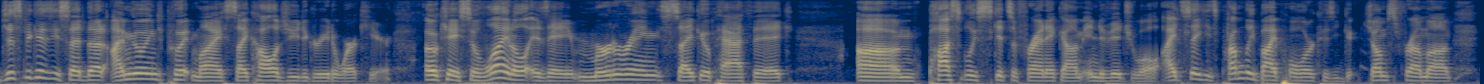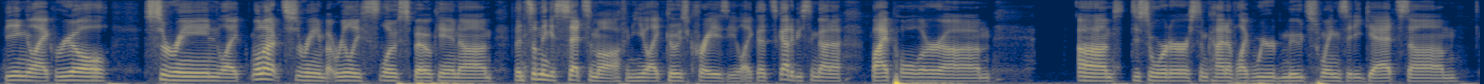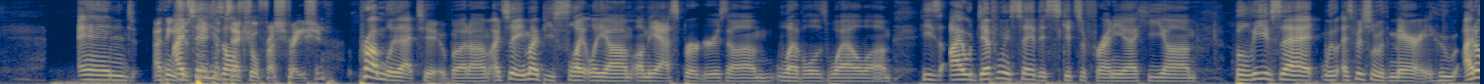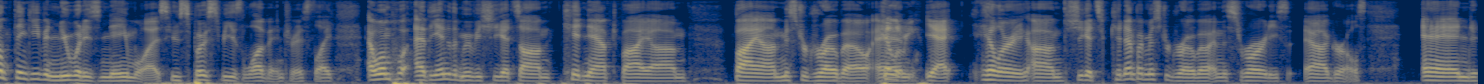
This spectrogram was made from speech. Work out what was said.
Just because you said that, I'm going to put my psychology degree to work here. Okay, so Lionel is a murdering, psychopathic, um, possibly schizophrenic um, individual. I'd say he's probably bipolar because he jumps from um, being like real serene, like well not serene, but really slow spoken. Um, then something just sets him off and he like goes crazy. Like that's got to be some kind of bipolar um, um, disorder, some kind of like weird mood swings that he gets. Um, and I think I'd say he's also- sexual frustration. probably that too but um, i'd say he might be slightly um, on the asperger's um, level as well um, he's i would definitely say this schizophrenia he um, believes that with especially with mary who i don't think even knew what his name was who's supposed to be his love interest like at one point at the end of the movie she gets um, kidnapped by um, by um, mr grobo and Hillary. yeah hillary um, she gets kidnapped by mr grobo and the sorority uh, girls and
